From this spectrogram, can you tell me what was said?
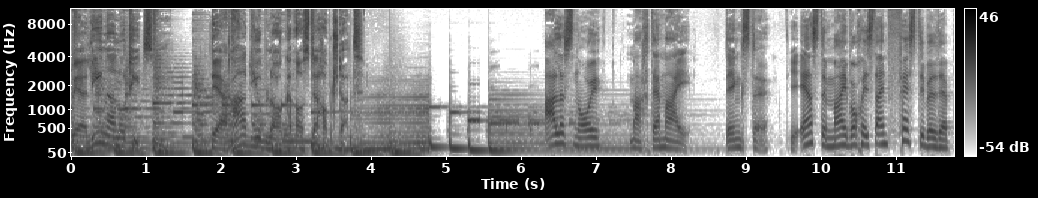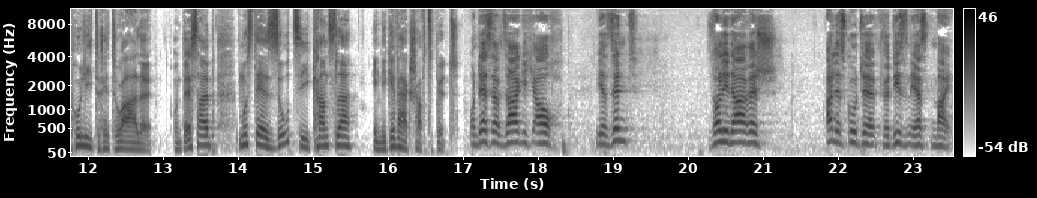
Berliner Notizen, der Radioblog aus der Hauptstadt. Alles neu macht der Mai. Denkste, die erste Maiwoche ist ein Festival der Politrituale. Und deshalb muss der Sozi-Kanzler in die Gewerkschaftsbütt. Und deshalb sage ich auch, wir sind solidarisch. Alles Gute für diesen 1. Mai.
